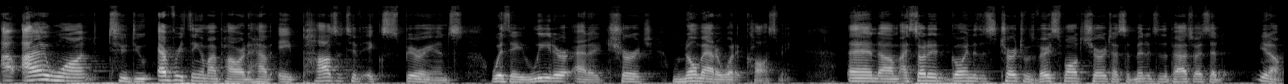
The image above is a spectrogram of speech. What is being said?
I, I, want to do everything in my power to have a positive experience with a leader at a church, no matter what it costs me. And um, I started going to this church. It was a very small church. I submitted to the pastor. I said, you know,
